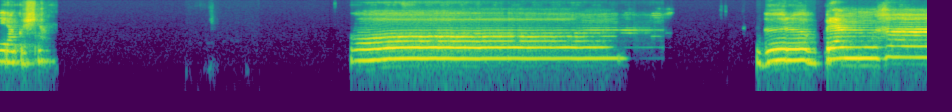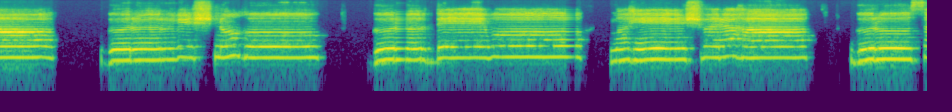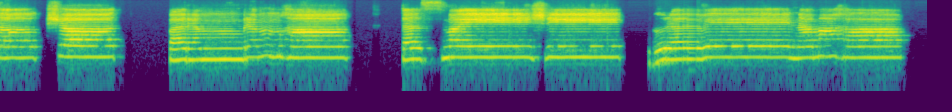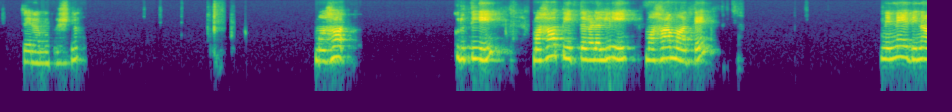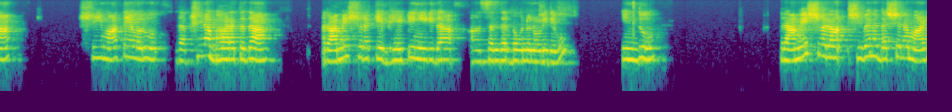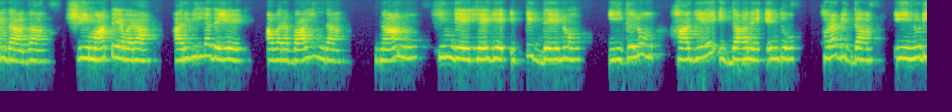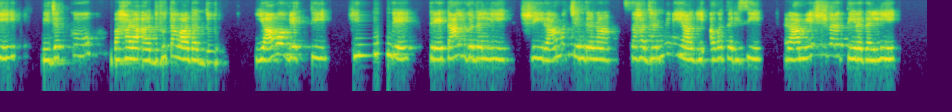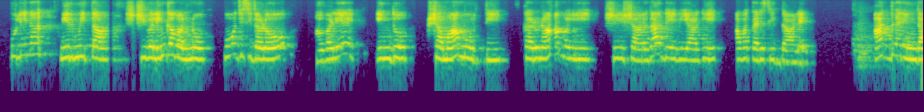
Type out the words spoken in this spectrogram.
जय राम कृष्ण ॐ गुरुब्रह्मा गुरुर्विष्णुः गुरुर्देवो महेश्वरः गुरु साक्षात् परं ब्रह्मा तस्मै श्री गुरवे नमः जय रामकृष्ण ಮಹಾ ಕೃತಿ ಮಹಾತೀರ್ಥಗಳಲ್ಲಿ ಮಹಾಮಾತೆ ನಿನ್ನೆಯ ದಿನ ಶ್ರೀ ಮಾತೆಯವರು ದಕ್ಷಿಣ ಭಾರತದ ರಾಮೇಶ್ವರಕ್ಕೆ ಭೇಟಿ ನೀಡಿದ ಸಂದರ್ಭವನ್ನು ನೋಡಿದೆವು. ಇಂದು ರಾಮೇಶ್ವರ ಶಿವನ ದರ್ಶನ ಮಾಡಿದಾಗ ಶ್ರೀ ಮಾತೆಯವರ ಅರಿವಿಲ್ಲದೆಯೇ ಅವರ ಬಾಯಿಂದ ನಾನು ಹಿಂದೆ ಹೇಗೆ ಇಟ್ಟಿದ್ದೇನೋ ಈಗಲೂ ಹಾಗೆಯೇ ಇದ್ದಾನೆ ಎಂದು ಹೊರಬಿದ್ದ ಈ ನುಡಿ ನಿಜಕ್ಕೂ ಬಹಳ ಅದ್ಭುತವಾದದ್ದು. ಯಾವ ವ್ಯಕ್ತಿ ಹಿಂದೆ ತ್ರೇತಾಯುಗದಲ್ಲಿ ಶ್ರೀರಾಮಚಂದ್ರನ ಸಹಧರ್ಮಿಣಿಯಾಗಿ ಅವತರಿಸಿ ರಾಮೇಶ್ವರ ತೀರದಲ್ಲಿ ಹುಲಿನ ನಿರ್ಮಿತ ಶಿವಲಿಂಗವನ್ನು ಪೂಜಿಸಿದಳೋ ಅವಳೇ ಇಂದು ಕ್ಷಮಾಮೂರ್ತಿ, ಕರುಣಾಮಯಿ ಶ್ರೀ ಶಾರದಾ ದೇವಿಯಾಗಿ ಅವತರಿಸಿದ್ದಾಳೆ. ಆದ್ದರಿಂದ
